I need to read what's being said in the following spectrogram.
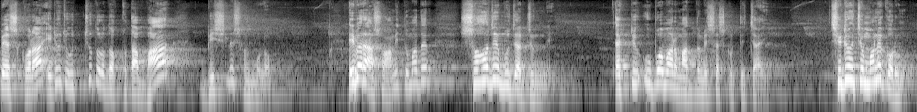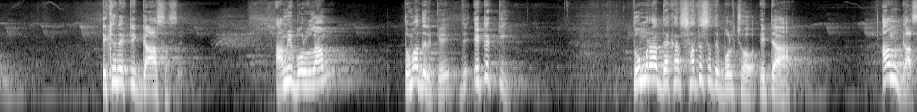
পেশ করা, এটি হচ্ছে উচ্চতর দক্ষতা বা বিশ্লেষণমূলক। এবারে আসো আমি তোমাদের সহজে বোঝার জন্যে। একটি উপমার মাধ্যমে শেষ করতে চাই। সেটা হচ্ছে মনে করুন, এখানে একটি গাছ আছে। আমি বললাম তোমাদেরকে যে এটা কি? তোমরা দেখার সাথে সাথে বলছো এটা আম গাছ।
